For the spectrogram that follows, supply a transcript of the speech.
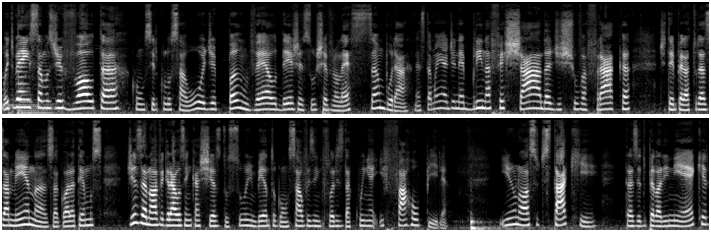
Muito bem, estamos de volta com o Círculo Saúde, Panvel, de Jesus Chevrolet, Samburá. Nesta manhã de neblina fechada, de chuva fraca, de temperaturas amenas. Agora temos 19 graus em Caxias do Sul, em Bento Gonçalves, em Flores da Cunha e Farroupilha. E o nosso destaque trazido pela Aline Ecker,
